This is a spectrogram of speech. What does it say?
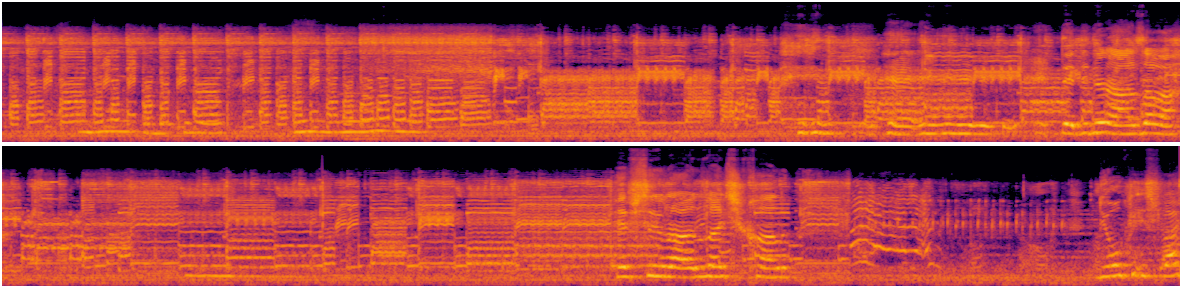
Dedinin ağza bak. Hepsinin ağzından çıkalım. Diyor ki İsmail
